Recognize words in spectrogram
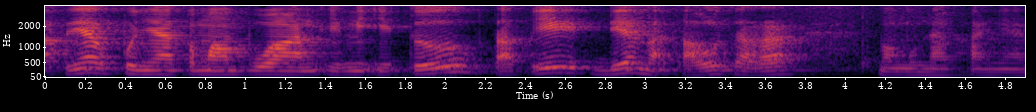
artinya punya kemampuan ini itu tapi dia nggak tahu cara menggunakannya.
